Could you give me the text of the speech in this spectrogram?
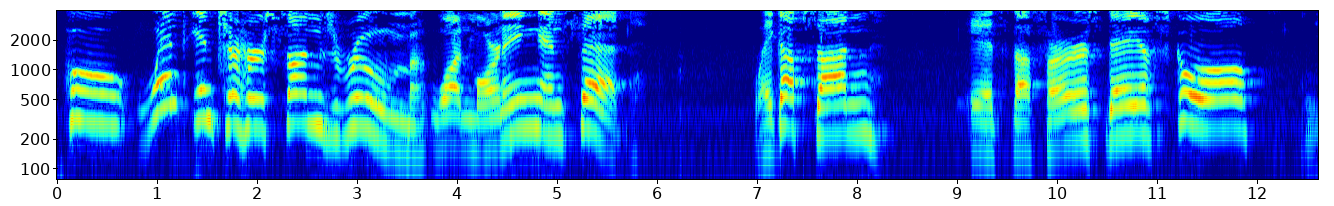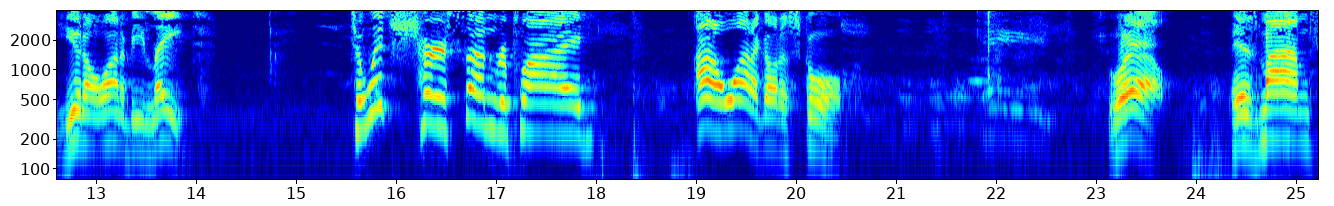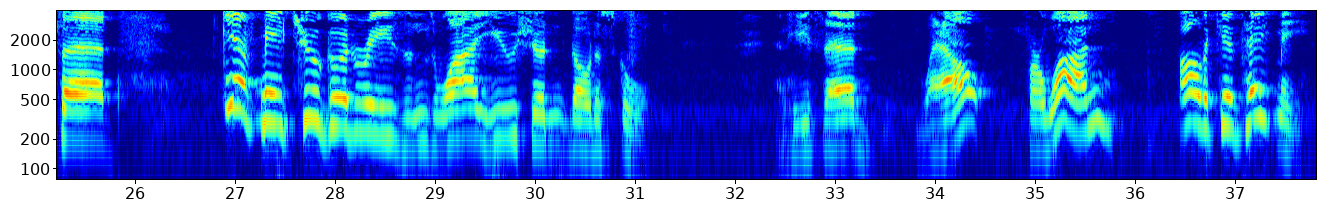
who went into her son's room one morning and said, Wake up, son. It's the first day of school. And you don't want to be late. To which her son replied, I don't want to go to school. Well, his mom said, give me two good reasons why you shouldn't go to school. And he said, well, for one, all the kids hate me.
